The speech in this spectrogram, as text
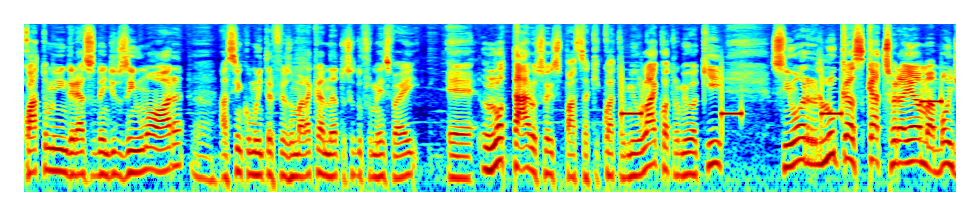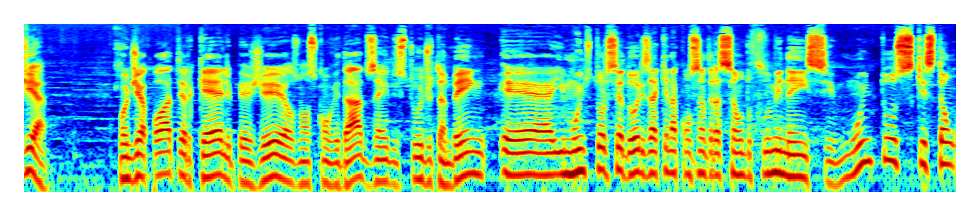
4 mil ingressos vendidos em uma hora. Assim como o Inter fez no Maracanã, o torcedor do Fluminense vai é, lotar o seu espaço aqui. 4 mil lá e 4 mil aqui. Senhor Lucas Katsurayama, bom dia. Bom dia, Potter, Kelly, PG, aos nossos convidados aí do estúdio também, é, e muitos torcedores aqui na concentração do Fluminense. Muitos que estão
